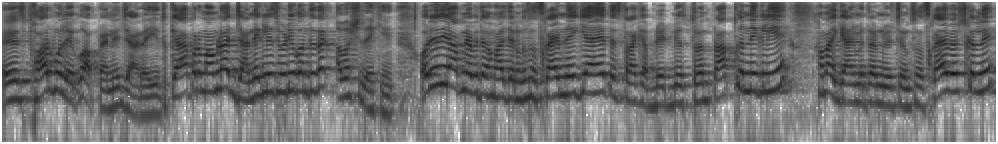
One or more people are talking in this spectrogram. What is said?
इस फार्मूले को अपनाने जा रही है। तो क्या पर मामला जानने के लिए इस वीडियो को अंत तक अवश्य देखें। और यदि आपने अभी तक हमारे चैनल को सब्सक्राइब नहीं किया है तो इस तरह के अपडेट न्यूज़ तुरंत प्राप्त करने के लिए हमारे ज्ञान मित्र न्यूज़ चैनल को सब्सक्राइब अवश्य कर लें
